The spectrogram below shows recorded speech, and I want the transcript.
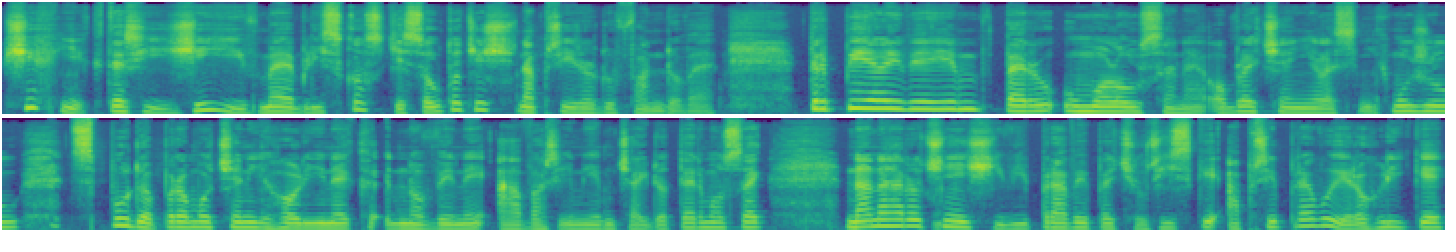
Všichni, kteří žijí v mé blízkosti, jsou totiž na přírodu fandové. Trpělivě jim v peru umolousané oblečení lesních mužů, cpu do promočených holínek noviny a vařím jim čaj do termosek, na náročnější výpravy peču řízky a připravuji rohlíky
